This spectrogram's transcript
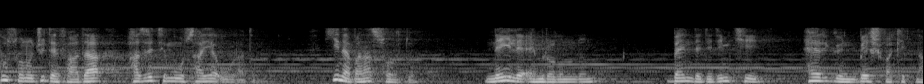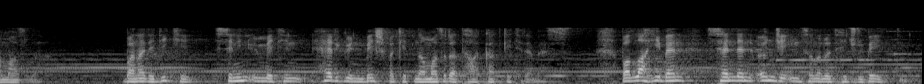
Bu sonuncu defada Hazreti Musa'ya uğradım. Yine bana sordu. Ne ile emrolundun? Ben de dedim ki her gün beş vakit namazla. Bana dedi ki senin ümmetin her gün beş vakit namazı da takat getiremez. Vallahi ben senden önce insanları tecrübe ettim.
